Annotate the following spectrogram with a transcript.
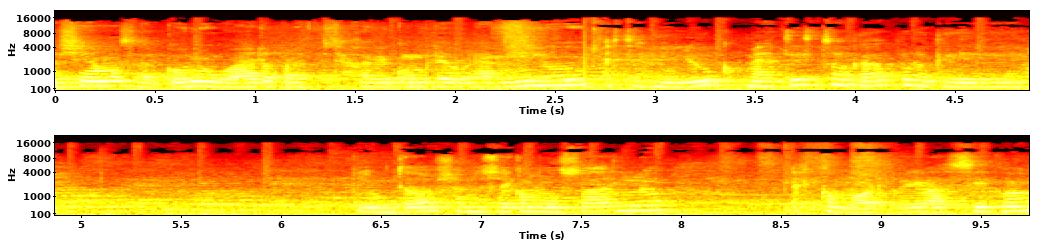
Acá llegamos a un lugar para festejar el cumple de un amigo. Este es mi look. Me até esto acá porque pintó, yo no sé cómo usarlo. Es como re básico.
